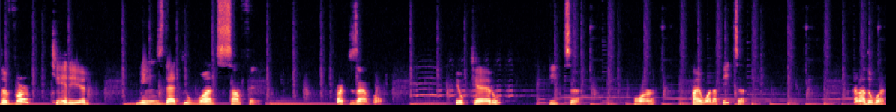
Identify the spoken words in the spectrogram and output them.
The verb querer means that you want something. For example, eu quero pizza or I want a pizza. Another one.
